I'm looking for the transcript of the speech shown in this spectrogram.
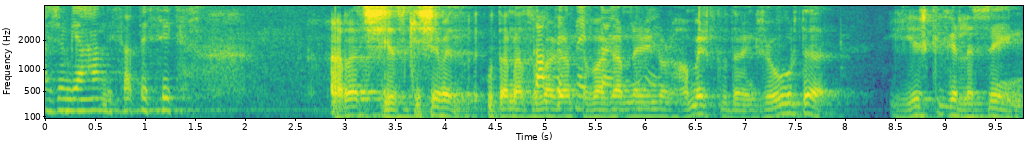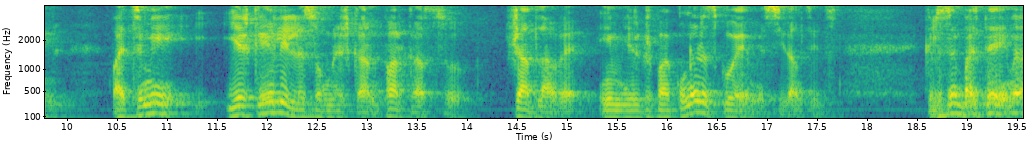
այժմյան հանդիսատեսից։ Առաջ ես քիշեմ այդ 80-ական թվականների նոր համերգ կուտայինք ժողովուրդը երկը կլսեին, բայց մի երկը էլի լսողներ կան, փառք Աստծո, շատ լավ է։ Իմ երկրպագուներս գոյեմ ես իրանցից։ Կլսեն, բայց դե հիմա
